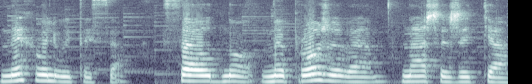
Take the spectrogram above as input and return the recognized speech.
Не хвилюйтеся, все одно ми проживемо наше життя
